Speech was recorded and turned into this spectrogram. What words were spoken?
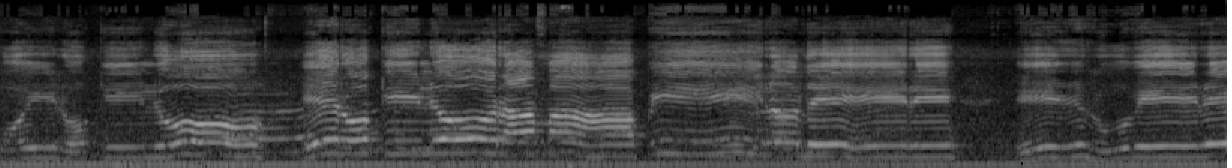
કોઈ રોકી લ્યો હે રોકી લ્યો રામા પીર દે રે એ રૂવે રે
